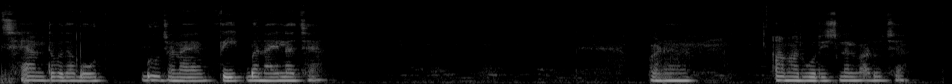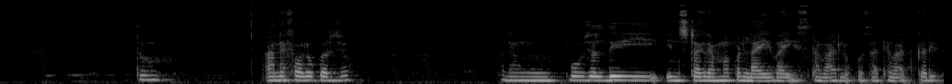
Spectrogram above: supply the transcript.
છે એમ તો બધા બહુ બહુ જણાએ ફેક બનાવેલા છે. પણ આ મારું ઓરિજિનલ વાળું છે. તો આને ફોલો કરજો. અને હું બહુ જલ્દી ઇન્સ્ટાગ્રામમાં પણ લાઈવ આવીશ, તમારા લોકો સાથે વાત કરીશ.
